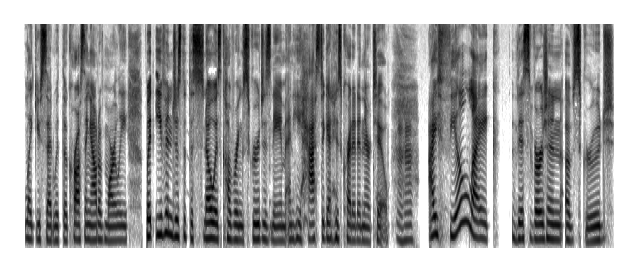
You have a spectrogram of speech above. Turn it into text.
Like you said, with the crossing out of Marley, but even just that the snow is covering Scrooge's name and he has to get his credit in there too. Mm-hmm. I feel like this version of Scrooge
